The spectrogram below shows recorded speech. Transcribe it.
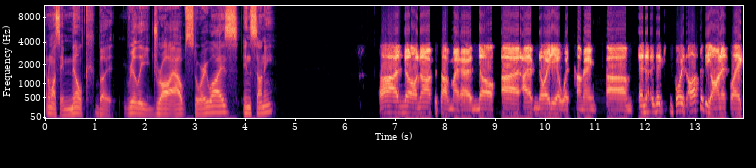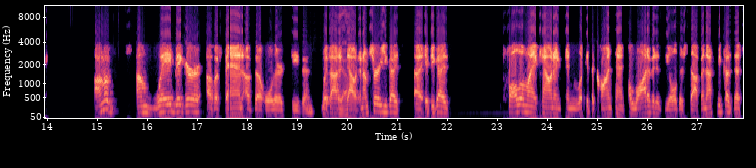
I don't want to say milk, but really draw out story wise in Sunny? Uh, no, not off the top of my head. No, uh, I have no idea what's coming. Um, and like, boys, I'll have to be honest. Like, I'm a, I'm way bigger of a fan of the older seasons, without a Yeah. doubt. And I'm sure you guys, uh, if you guys follow my account and, and look at the content, a lot of it is the older stuff, and that's because that's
